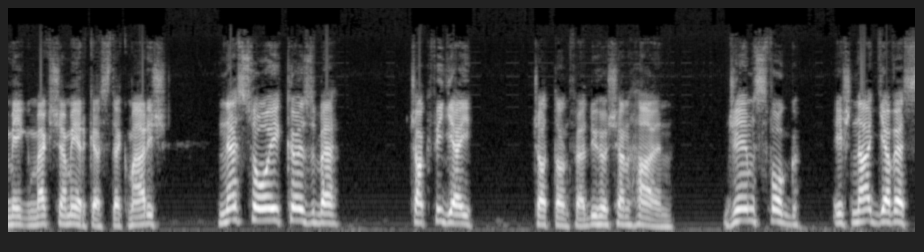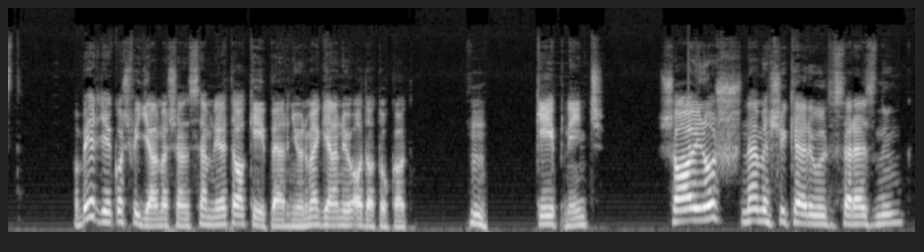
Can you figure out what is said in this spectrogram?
Még meg sem érkeztek már is. Ne szólj közbe! Csak figyelj! Csattant fel dühösen Haen. James Fogg és Nadja West. A bérgyilkos figyelmesen szemlélte a képernyőn megjelenő adatokat. Hm, kép nincs. Sajnos nem sikerült szereznünk,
